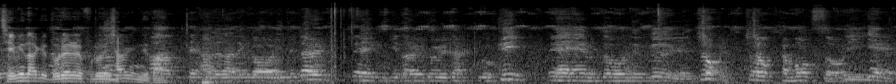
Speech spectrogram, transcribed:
재미나게 노래를 부르는 샵입니다. 앞에 아른아른 거리는 잘생긴 얼굴 자꾸 귀에 맴도는 그의 촉촉한 목소리에.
